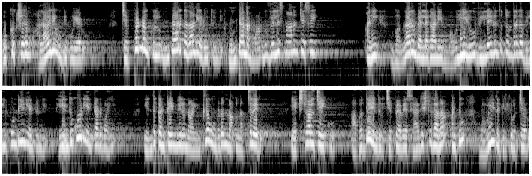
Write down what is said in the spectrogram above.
ఒక్క క్షణం అలానే ఉండిపోయాడు. చెప్పండి అంకుల్ ఉంటారు కదా అని అడుగుతుంది. ఉంటానమ్మా నువ్వు వెళ్ళి స్నానం చేసేయి అని బంగారం వెళ్ళగానే మౌలీలు వీలైనంత తొందరగా వెళ్ళిపోండి అని అంటుంది. ఎందుకు అని అంటాడు మహి. ఎందుకంటే మీరు నా ఇంట్లో ఉండడం నాకు నచ్చలేదు. ఎక్స్ట్రాలు చేయకు. అబద్ధం ఎందుకు చెప్పావే శాడిస్ట్ దానా అంటూ మౌలి దగ్గరికి వచ్చాడు.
